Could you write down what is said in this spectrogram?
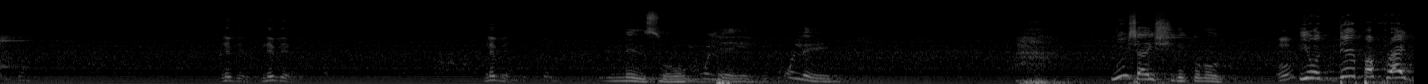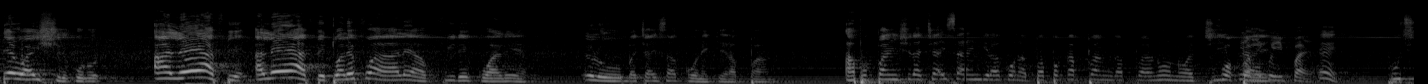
Leave him. Leave him. Menso mule mule nisha ayishire kuno Hmm? iyo depa friday wayishire kuno ale afe ale afe twalefu ale afire kwalea elomba chaisa konekera pano apo panshira ingira kona papa kapanga panono mukuyipa. eh futi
